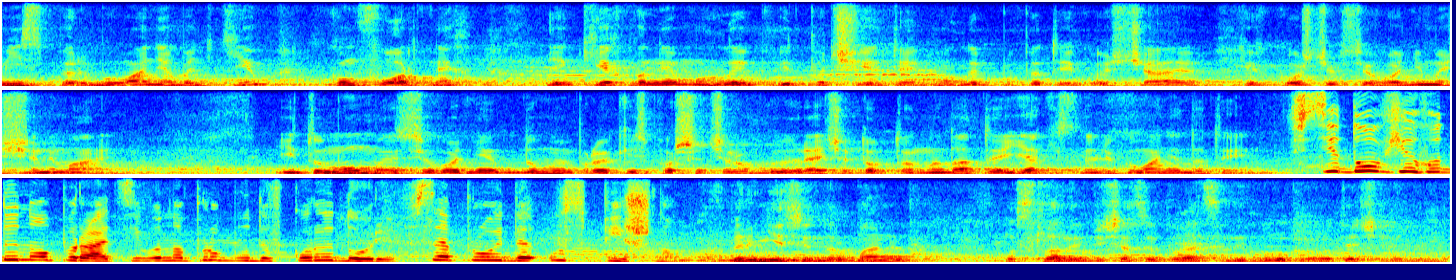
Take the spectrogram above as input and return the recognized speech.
місць перебування батьків комфортних, в яких вони могли б відпочити, могли б попити якогось чаю, яких коштів сьогодні ми ще не маємо. І тому ми сьогодні думаємо про якісь першочергові речі, тобто надати якісне лікування дитині. Всі довгі години операції вона пробуде в коридорі. Все пройде успішно. Переніс він нормально, посланий під час операції не було, кровотечі не було.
